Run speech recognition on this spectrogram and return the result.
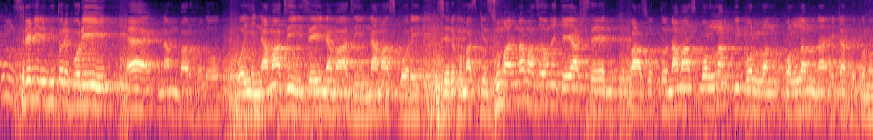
কোন শ্রেণির ভিতরে পড়ি? এক নাম্বার হলো ওই নামাজি, যেই নামাজি নামাজ পড়ে। যেরকম আজকে জুমার নামাজে অনেকে আসছেন, পাঁচ ওয়াক্ত নামাজ পড়লাম কি পড়লাম পড়লাম না, এটাতে কোনো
